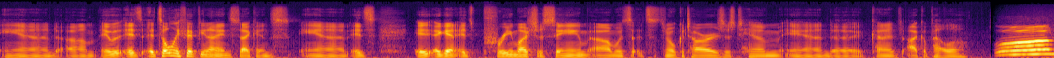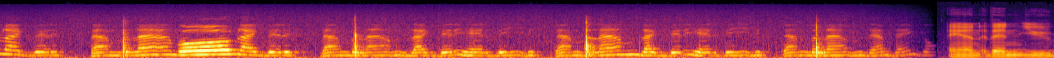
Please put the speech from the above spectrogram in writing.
and um, it, it's it's only 59 seconds, and it's it, again it's pretty much the same. Um, it's, it's no guitars, just him and uh, kind of a cappella. Oh, Black Betty, bam lamb, oh, Black Betty, bam lamb, Black Betty had a baby, bam lamb, Black Betty had a baby, bam lamb, damn dang. And then you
